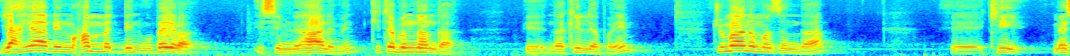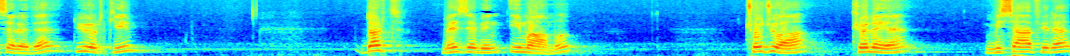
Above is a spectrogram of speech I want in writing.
Yahya bin Muhammed bin Hubeyra isimli alimin kitabından da bir nakil yapayım. Cuma namazında e, ki meselede diyor ki dört mezhebin imamı çocuğa, köleye, misafire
